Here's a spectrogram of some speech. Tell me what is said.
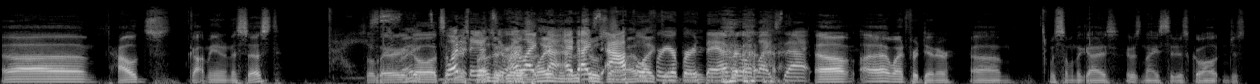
Uh, Howd's got me an assist. So there Right. you go. That's a What nice an That was a answer! birthday I like that. A nice neutral zone. I apple like for that. your There you birthday. Everyone likes that. Um, I went for dinner um, with some of the guys. It was nice to just go out and just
